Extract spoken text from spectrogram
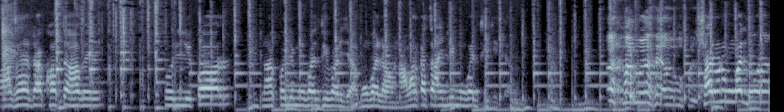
পাঁচ হাজার টাকা খরচা হবে। করলি কর না করলি মোবাইল থেকে বাড়ি যা। মোবাইল হবে না। আমার কাছে আইলি মোবাইল থেকে যা সারবো মোবাইল দেবো না।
